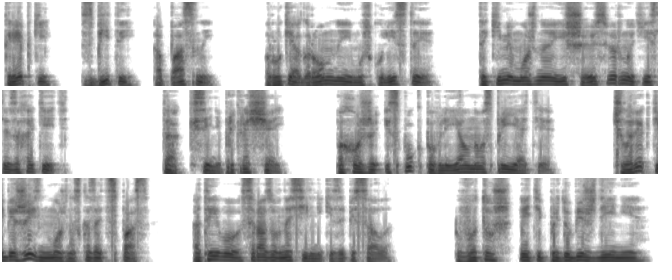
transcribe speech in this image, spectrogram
Крепкий, сбитый, опасный, руки огромные и мускулистые. Такими можно и шею свернуть, если захотеть. Так, Ксения, прекращай. Похоже, испуг повлиял на восприятие. Человек тебе жизнь, можно сказать, спас, а ты его сразу в насильники записала. Вот уж эти предубеждения.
